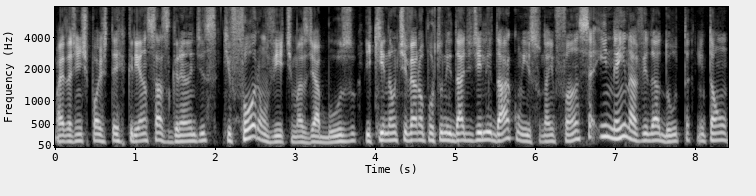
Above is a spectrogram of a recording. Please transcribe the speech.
mas a gente pode ter crianças grandes que foram vítimas vítimas de abuso e que não tiveram oportunidade de lidar com isso na infância e nem na vida adulta. Então,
